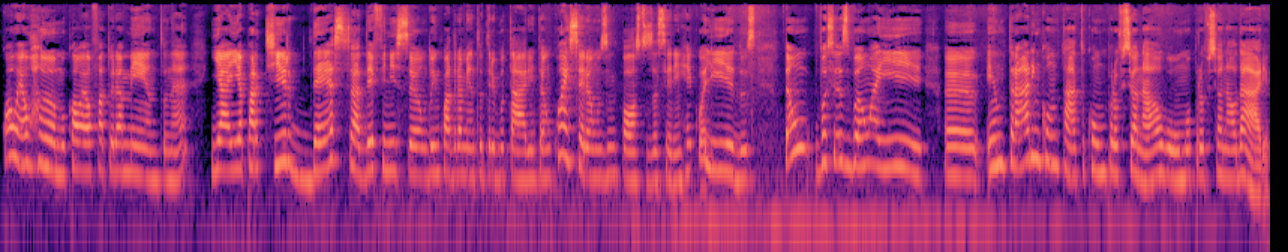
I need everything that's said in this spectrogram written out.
qual é o ramo, qual é o faturamento, né? E aí, a partir dessa definição do enquadramento tributário, então, quais serão os impostos a serem recolhidos? Então, vocês vão aí uh, entrar em contato com um profissional ou uma profissional da área.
